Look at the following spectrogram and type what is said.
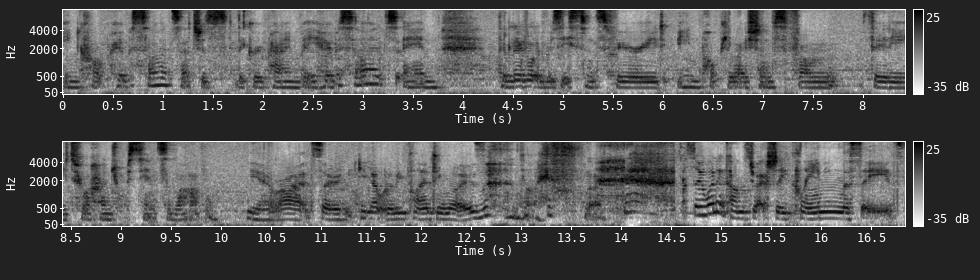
in-crop herbicides, such as the group A and B herbicides, and the level of resistance varied in populations from 30 to 100% survival. Yeah, right. So you don't want to be planting those. No, no. so when it comes to actually cleaning the seeds,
